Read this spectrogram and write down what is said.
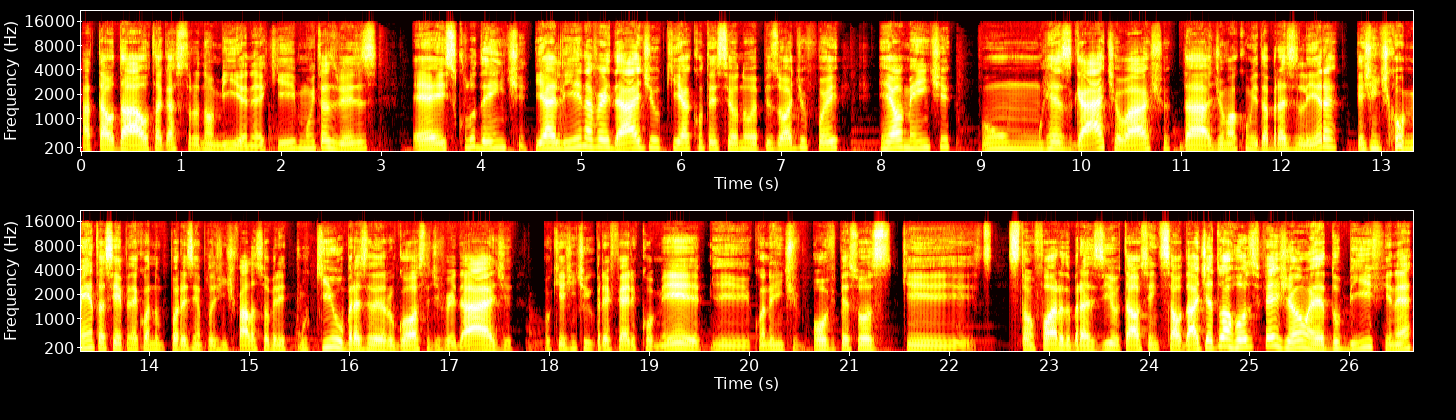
a tal da alta gastronomia, né? Que muitas vezes é excludente. E ali, na verdade, o que aconteceu no episódio foi realmente um resgate, eu acho, da, de uma comida brasileira, que a gente comenta sempre, né? Quando, por exemplo, a gente fala sobre o que o brasileiro gosta de verdade, o que a gente prefere comer, e quando a gente ouve pessoas que estão fora do Brasil e tal, sente saudade, é do arroz e feijão, é do bife, né?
